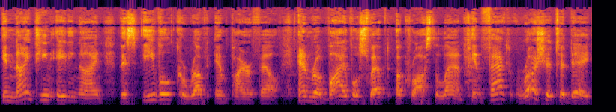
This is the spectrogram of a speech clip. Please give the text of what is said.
In 1989, this evil, corrupt empire fell, and revival swept across the land. In fact, Russia today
